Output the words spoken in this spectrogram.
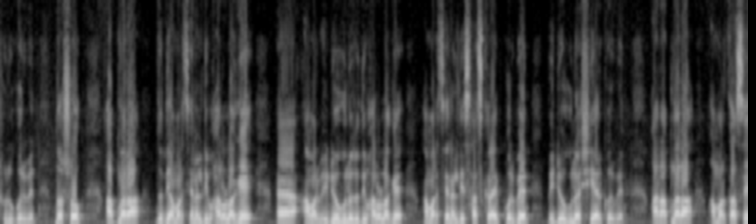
শুরু করবেন। দর্শক, আপনারা যদি আমার চ্যানেলটি ভালো লাগে আমার ভিডিওগুলো যদি ভালো লাগে, আমার চ্যানেলটি সাবস্ক্রাইব করবেন, ভিডিওগুলো শেয়ার করবেন। আর আপনারা আমার কাছে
